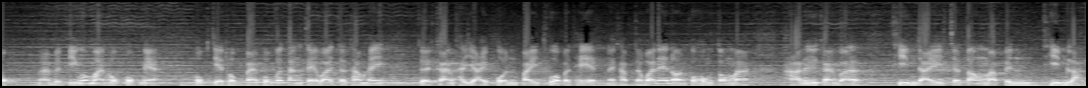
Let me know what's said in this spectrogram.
66นะเป็นปีงบประมาณ 66 เนี่ย 67 68 ผมก็ตั้งใจว่าจะทำให้เกิดการขยายผลไปทั่วประเทศนะครับ แต่ว่าแน่นอนก็คงต้องมาหารือกันว่าทีมใดจะต้องมาเป็นทีมหลัก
